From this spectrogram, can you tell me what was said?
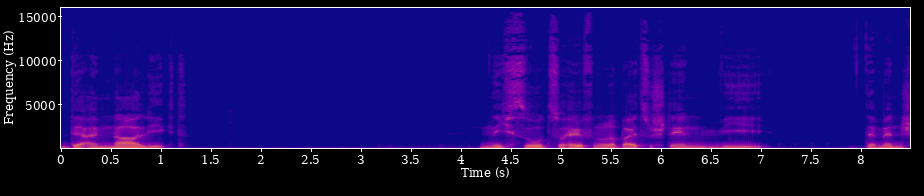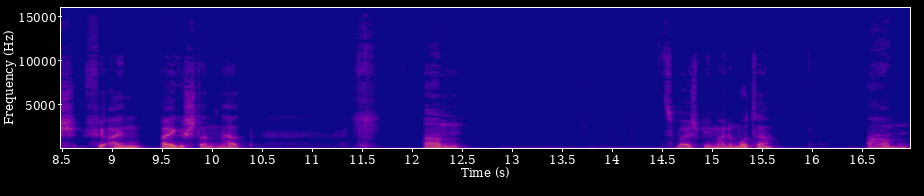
der einem nahe liegt, nicht so zu helfen oder beizustehen, wie der Mensch für einen beigestanden hat. Ähm, zum Beispiel meine Mutter. Ähm,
